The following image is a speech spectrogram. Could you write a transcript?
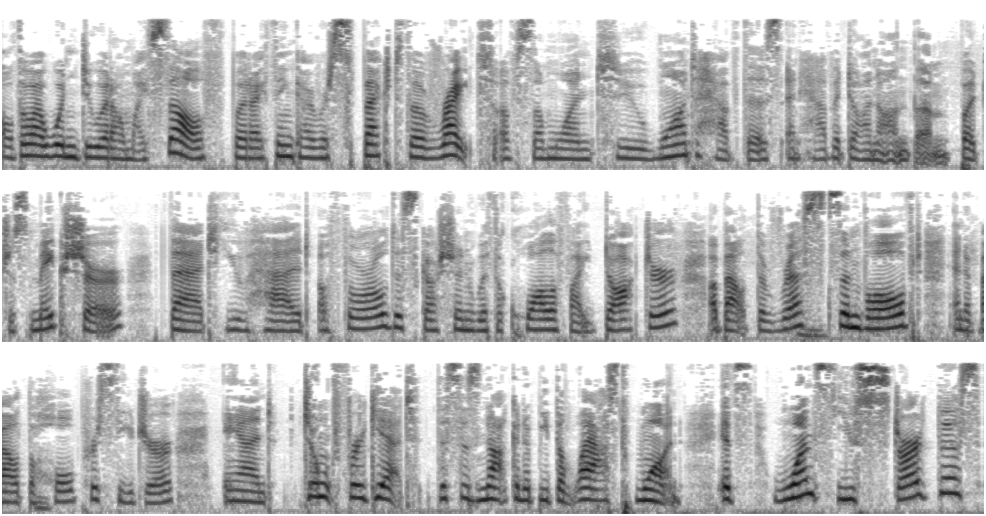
although I wouldn't do it on myself, but I think I respect the right of someone to want to have this and have it done on them. But just make sure that you had a thorough discussion with a qualified doctor about the risks involved and about the whole procedure. And don't forget, this is not going to be the last one. It's once you start this,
